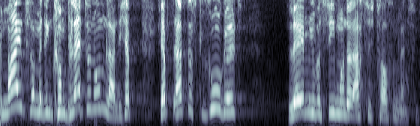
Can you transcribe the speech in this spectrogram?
gemeinsam mit dem kompletten Umland, ich habe ich hab, hab das gegoogelt, leben über 780.000 Menschen.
